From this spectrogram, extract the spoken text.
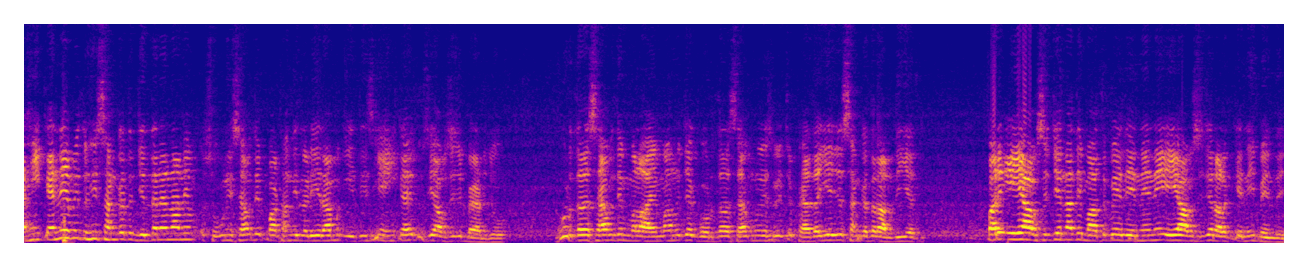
ਅਸੀਂ ਕਹਿੰਦੇ ਆ ਵੀ ਤੁਸੀਂ ਸੰਗਤ ਜਿੱਦਣ ਇਹਨਾਂ ਨੇ ਸੁਖਨੀ ਸਾਹਿਬ ਦੇ ਪਾਠਾਂ ਦੀ ਲੜੀ ਆਰੰਭ ਕੀਤੀ ਸੀ, ਅਸੀਂ ਕਹੇ ਤੁਸੀਂ ਆਪਸ ਵਿੱਚ ਬੈਠ ਜਾਓ। ਗੁਰਦੁਆਰਾ ਸਾਹਿਬ ਦੇ ਮੁਲਾਜ਼ਮਾਂ ਨੂੰ ਜਾਂ ਗੁਰਦੁਆਰਾ ਸਾਹਿਬ ਨੂੰ ਇਸ ਵਿੱਚ ਫਾਇਦਾ ਹੀ ਹੈ ਜੇ ਸੰਗਤ ਰਲਦੀ ਹੈ। ਪਰ ਇਹ ਆਪਸ ਵਿੱਚ ਇਹਨਾਂ ਦੇ ਮਤਭੇਦ ਇੰਨੇ ਨੇ, ਇਹ ਆਪਸ ਵਿੱਚ ਰਲ ਕੇ ਨਹੀਂ ਬਹਿੰਦੇ।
